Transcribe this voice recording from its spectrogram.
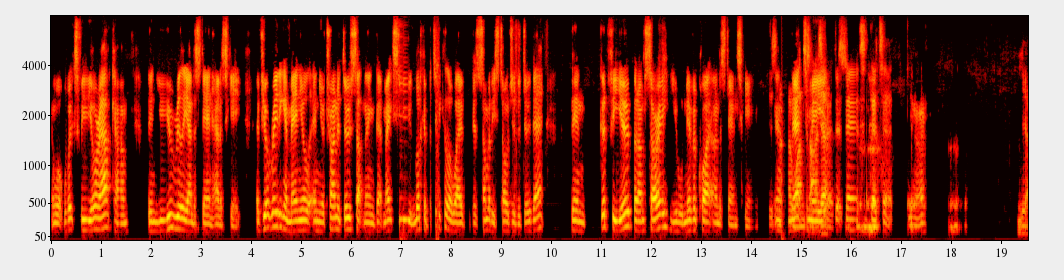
and what works for your outcome, then you really understand how to ski. If you're reading a manual and you're trying to do something that makes you look a particular way because somebody's told you to do that, then good for you, but I'm sorry, you will never quite understand skiing. And that to me, that, that's that's it. You know. Yeah.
